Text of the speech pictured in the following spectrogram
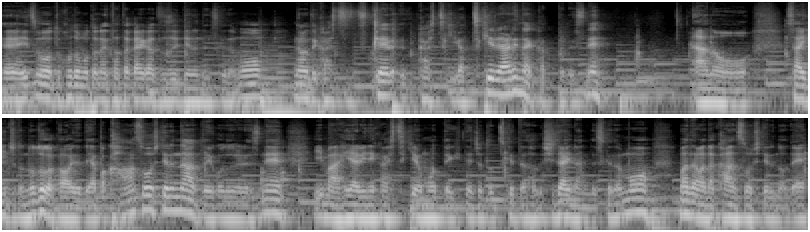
えー、いつもと子供とね戦いが続いてるんですけどもなので加湿つけ加湿器がつけられなかったですね。あの最近ちょっと喉が渇いててやっぱ乾燥してるなということでですね今部屋にね加湿器を持ってきてちょっとつけた次第なんですけどもまだまだ乾燥してるので、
